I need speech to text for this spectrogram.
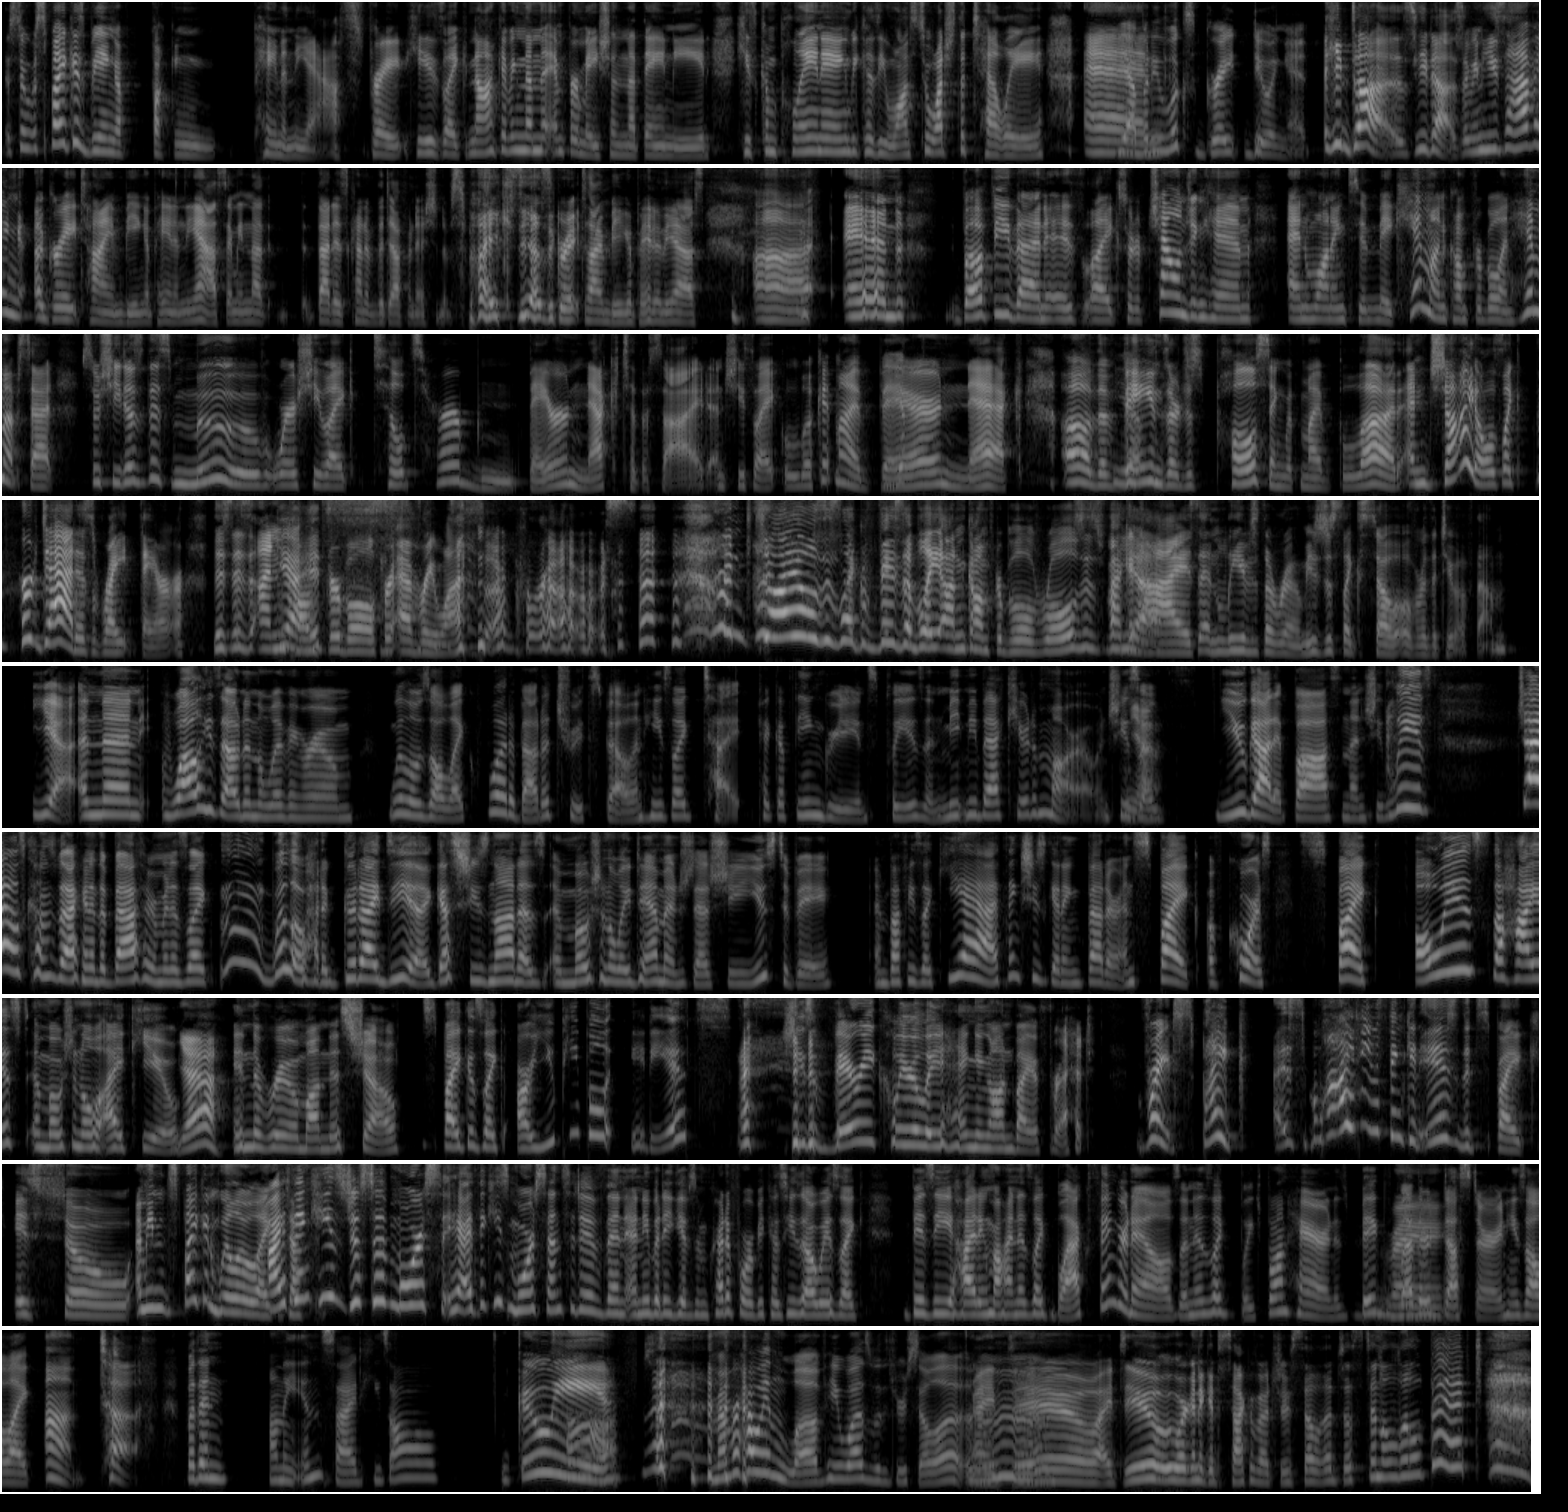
so Spike is being a fucking pain in the ass, right? He's like not giving them the information that they need. He's complaining because he wants to watch the telly. And yeah, but he looks great doing it. he does. He does. I mean, he's having a great time being a pain in the ass. I mean, that that is kind of the definition of Spike. He has a great time being a pain in the ass. Uh, and Buffy then is like sort of challenging him and wanting to make him uncomfortable and him upset. So she does this move where she like tilts her bare neck to the side and she's like, "Look at my bare neck. Oh, the Yep. veins are just pulsing with my blood." And Giles, like her dad is right there. This is Yeah, uncomfortable for everyone. So gross. and Giles is like visibly uncomfortable, rolls his fucking Yeah. eyes, and leaves the room. He's just like so over the two of them. Yeah, and then while he's out in the living room, Willow's all like, "What about a truth spell?" And he's like, "Tight. Pick up the ingredients, please, and meet me back here tomorrow." And she's like, "You got it, boss." And then she leaves. Giles comes back into the bathroom and is like, mm, "Willow had a good idea. I guess she's not as emotionally damaged as she used to be." And Buffy's like, "Yeah, I think she's getting better." And Spike, of course, Spike, always the highest emotional IQ Yeah. in the room on this show. Spike is like, Are you people idiots? She's very clearly hanging on by a thread. Right. Spike. Why do you think it is that Spike is so? I mean, Spike and Willow, like, I def- think he's just a more, I think he's more sensitive than anybody gives him credit for because he's always like busy hiding behind his like black fingernails and his like bleach blonde hair and his big leather duster. And he's all like, I'm tough. But then on the inside, he's all gooey. Remember how in love he was with Drusilla? I Ugh. do. I do. We're gonna get to talk about Drusilla just in a little bit.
